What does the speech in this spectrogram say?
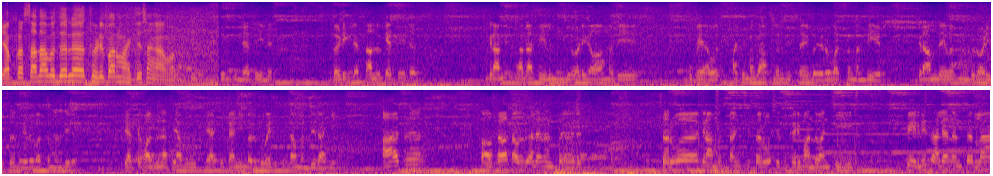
या प्रसादाबद्दल थोडीफार माहिती सांगा आम्हाला. नागपूर जिल्ह्यातील गडिंग्लज तालुक्यातील ग्रामीण भागातील मुंगुरवाडी गावामध्ये उभे आहोत. पाठीमागं आपल्याला दिसतंय भैरोबाचं मंदिर. ग्रामदैवत मुंगुरवाडीचं भैरोबाचं मंदिर. त्याच्या बाजूला त्या त्या ठिकाणी बरगुबाईचं सुद्धा मंदिर आहे. आज पावसाळा चालू झाल्यानंतर सर्व ग्रामस्थांची सर्व शेतकरी बांधवांची पेरणी झाल्यानंतरला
